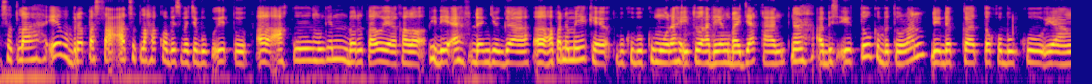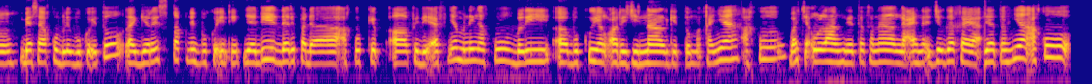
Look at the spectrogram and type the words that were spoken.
setelah ya beberapa saat setelah aku habis baca buku itu uh, aku mungkin baru tahu ya kalau PDF dan juga uh, apa namanya kayak buku-buku murah itu ada yang bajakan. Nah habis itu kebetulan di dekat toko buku yang biasa aku beli buku itu lagi restock nih buku ini. Jadi daripada aku keep uh, PDF-nya mending aku beli uh, buku yang original gitu. Makanya aku baca ulang gitu karena nggak enak juga kayak jatuhnya aku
